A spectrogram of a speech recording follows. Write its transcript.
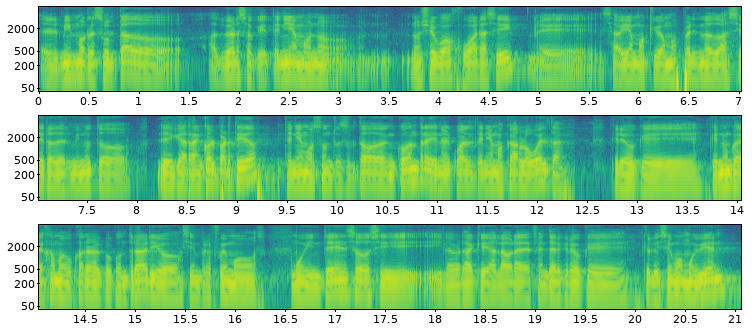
el mismo resultado adverso que teníamos no, nos llevó a jugar así. Eh, sabíamos que íbamos perdiendo 2 a 0 del minuto de que arrancó el partido. Teníamos un resultado en contra y en el cual teníamos que darlo vuelta. Creo que, que nunca dejamos de buscar el arco contrario, siempre fuimos muy intensos y, la verdad que a la hora de defender creo que, que lo hicimos muy bien.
